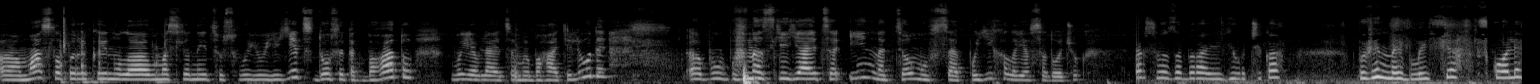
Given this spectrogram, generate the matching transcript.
е, масло перекинула в масляницю свою, яєць досить так багато. Виявляється, ми багаті люди. Е, Бо в нас є яйця, і на цьому все. Поїхала я в садочок. Першого забираю Юрчика, бо він найближче в школі.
